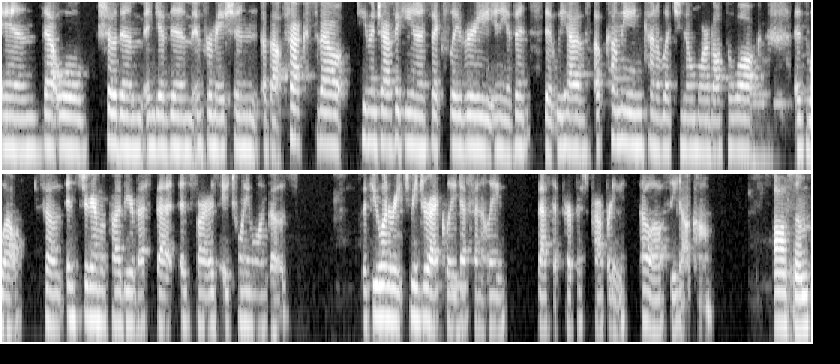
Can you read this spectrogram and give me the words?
and that will show them and give them information about facts about human trafficking and sex slavery, any events that we have upcoming, kind of let you know more about the walk as well. So Instagram would probably be your best bet as far as A21 goes. If you want to reach me directly, definitely Beth at purposepropertyllc.com. Awesome.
